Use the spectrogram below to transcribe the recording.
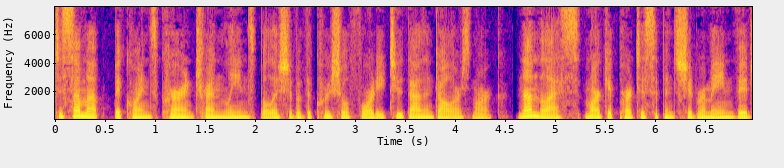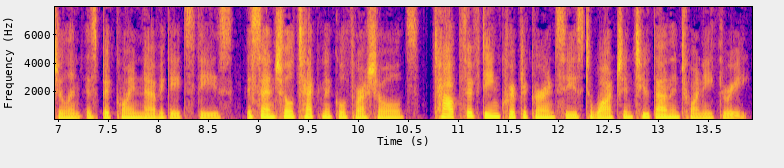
To sum up, Bitcoin's current trend leans bullish above the crucial $42,000 mark. Nonetheless, market participants should remain vigilant as Bitcoin navigates these essential technical thresholds. Top 15 cryptocurrencies to watch in 2023.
